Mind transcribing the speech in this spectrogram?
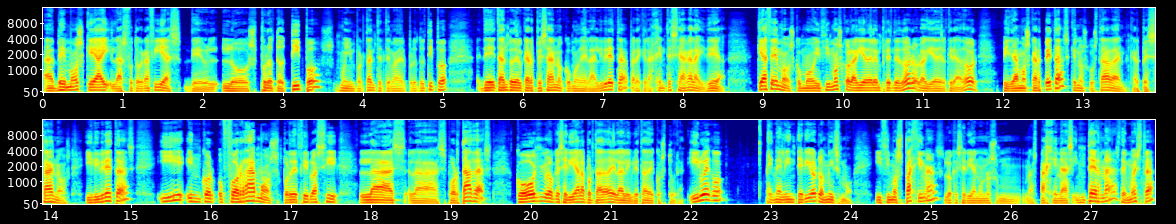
Ah, vemos que hay las fotografías de los prototipos, muy importante el tema del prototipo, de tanto del carpesano como de la libreta, para que la gente se haga la idea. ¿Qué hacemos? Como hicimos con la guía del emprendedor o la guía del creador. Pillamos carpetas que nos gustaban, carpesanos y libretas, y forramos, por decirlo así, las, las portadas con lo que sería la portada de la libreta de costura. Y luego en el interior lo mismo. Hicimos páginas, lo que serían unos, unas páginas internas de muestra,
